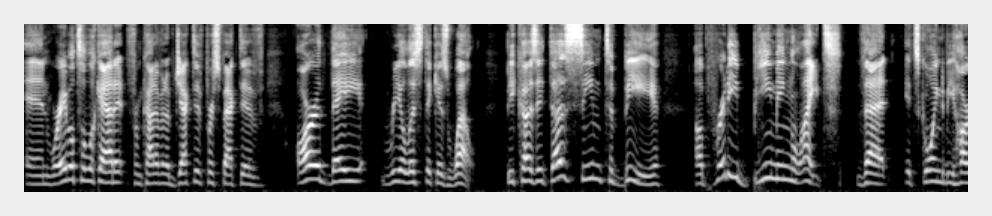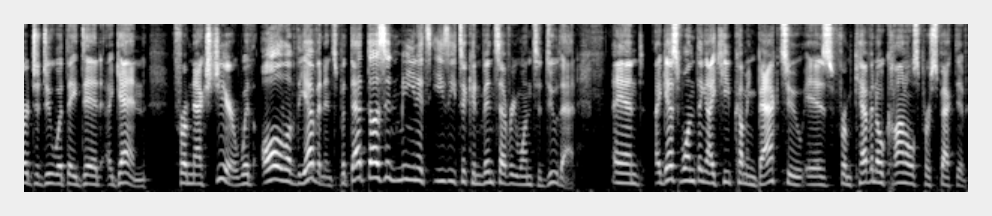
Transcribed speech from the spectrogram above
and we're able to look at it from kind of an objective perspective, are they realistic as well? Because it does seem to be a pretty beaming light that it's going to be hard to do what they did again from next year with all of the evidence, but that doesn't mean it's easy to convince everyone to do that. And I guess one thing I keep coming back to is from Kevin O'Connell's perspective.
